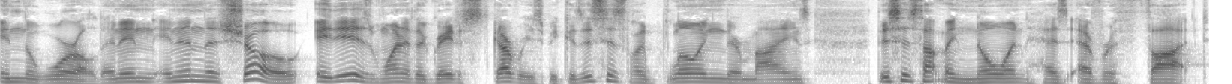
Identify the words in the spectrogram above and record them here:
in the world. And in and in the show, it is one of the greatest discoveries because this is like blowing their minds. This is something no one has ever thought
